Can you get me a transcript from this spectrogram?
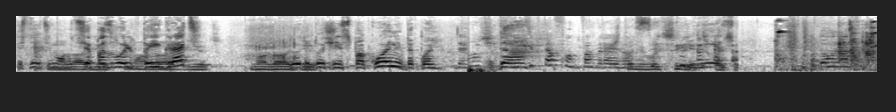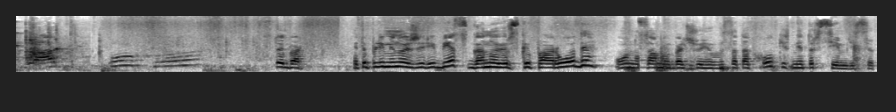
Если эти могут себе позволить поиграть, Молодец. вот это очень спокойный такой. Да. Диктофон понравился. Что-нибудь съесть Нет. хочет. Это у нас Барт. Стой, Барт. Это племенной жеребец ганноверской породы. Он самый большой, у него высота в холке метр семьдесят.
